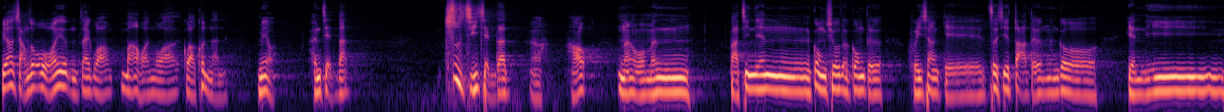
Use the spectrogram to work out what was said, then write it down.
不要想说我也在挂麻烦、挂挂困难，没有，很简单，自己简单啊。好，那我们把今天共修的功德回向给这些大德，能够。远离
